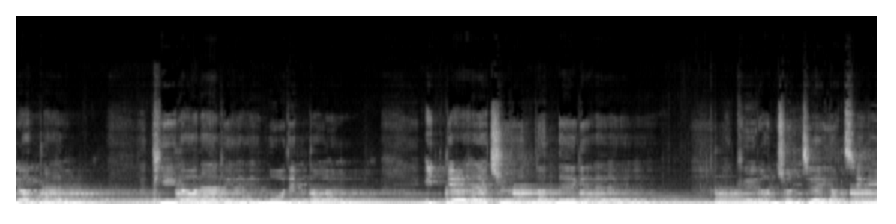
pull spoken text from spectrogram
이런 날 피어나게 모든 걸 잊게 해준 넌 내게 그런 존재였지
